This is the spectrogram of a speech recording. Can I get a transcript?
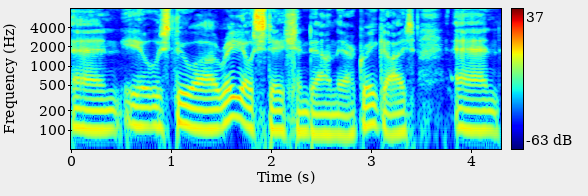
And it was through a radio station down there. Great guys. And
